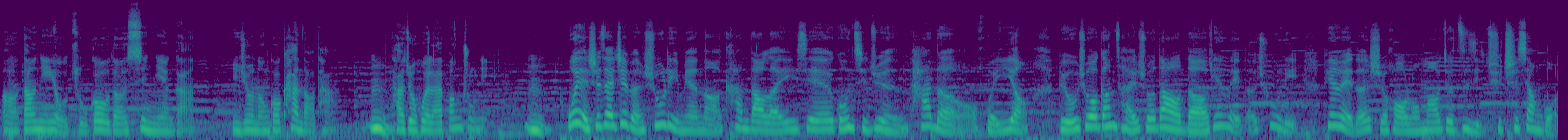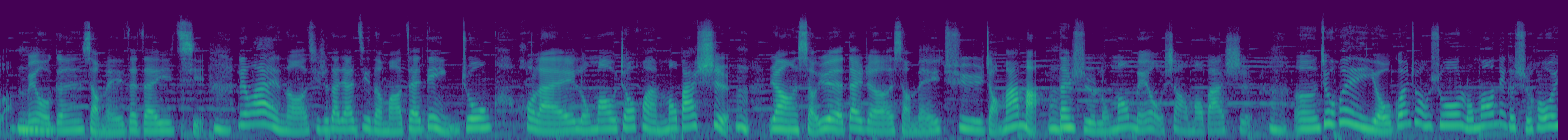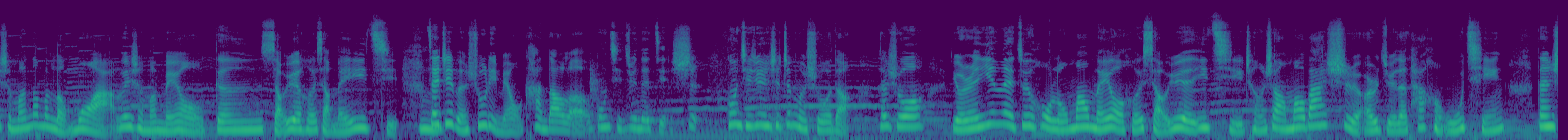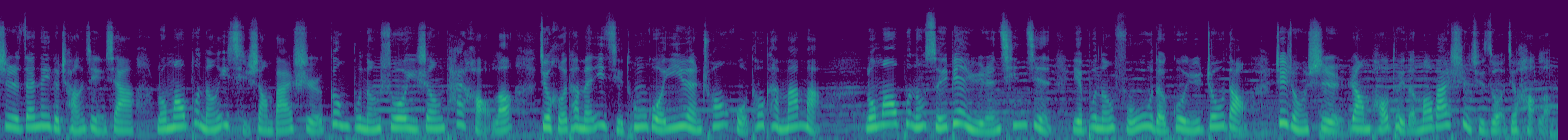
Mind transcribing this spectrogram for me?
呃，当你有足够的信念感，你就能够看到他，嗯他就会来帮助你。嗯，我也是在这本书里面呢看到了一些宫崎骏他的回应，比如说刚才说到的片尾的处理，片尾的时候龙猫就自己去吃橡果了，嗯没有跟小梅再在一起。嗯另外呢，其实大家记得吗？在电影中，后来龙猫召唤猫巴士，嗯，让小月带着小梅去找妈妈，嗯但是龙猫没有上猫巴士，嗯就会有观众说龙猫那个时候为什么那么冷漠啊？为什么没有跟小月和小梅一起？嗯在这本书里面，我看到了宫崎骏的解释。宫崎骏是这么说的：“他说，有人因为最后龙猫没有和小月一起乘上猫巴士而觉得他很无情，但是在那个场景下，龙猫不能一起上巴士，更不能说一声太好了，就和他们一起通过医院窗户偷看妈妈。龙猫不能随便与人亲近，也不能服务的过于周到，这种事让跑腿的猫巴士去做就好了。”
